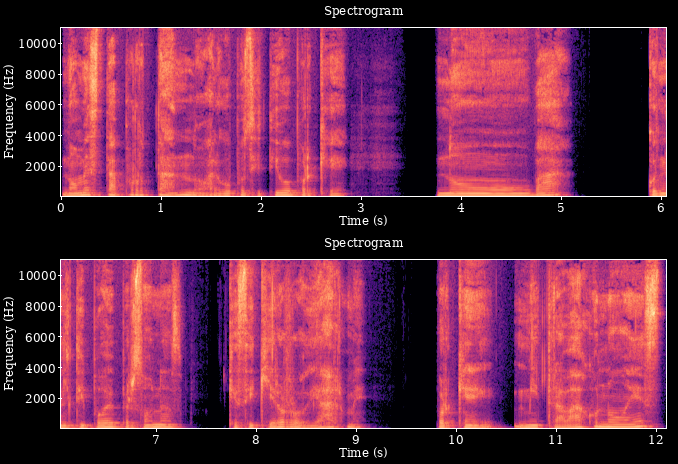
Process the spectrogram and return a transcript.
no me está aportando algo positivo porque no va con el tipo de personas que sí quiero rodearme. Porque mi trabajo no es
